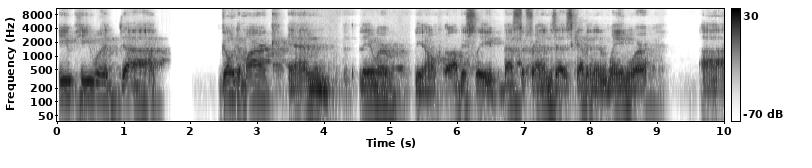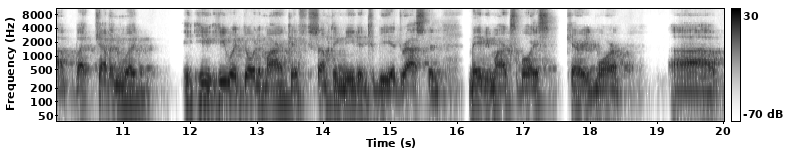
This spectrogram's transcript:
he he would uh, go to Mark, and they were, you know, obviously best of friends as Kevin and Wayne were. Uh, but Kevin would he he would go to Mark if something needed to be addressed, and maybe Mark's voice carried more uh,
